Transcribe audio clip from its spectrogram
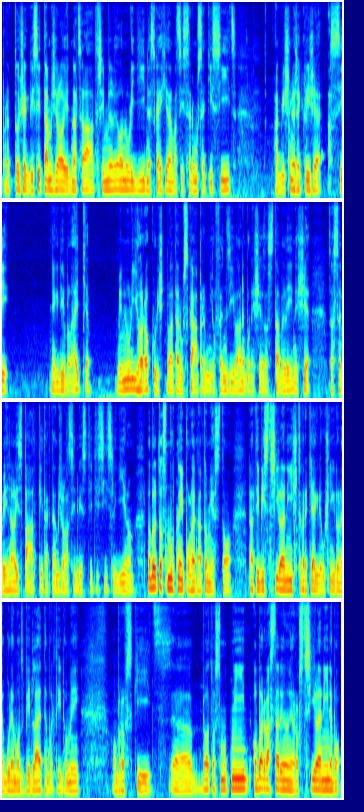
protože když si tam žilo 1,3 milionu lidí, dneska jich je tam asi 700 tisíc. A když mi řekli, že asi někdy v létě minulého roku, když byla ta ruská první ofenzíva, nebo než je zastavili, než je zase vyhnali zpátky, tak tam žilo asi 200 tisíc lidí jenom. No byl to smutný pohled na to město, na ty vystřílené čtvrtě, kde už nikdo nebude moc bydlet, nebo ty domy obrovský. Eh, bylo to smutný, oba dva stadiony rozstřílený, nebo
